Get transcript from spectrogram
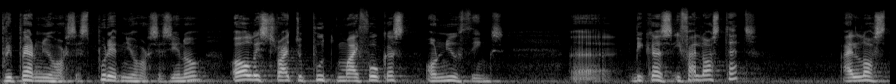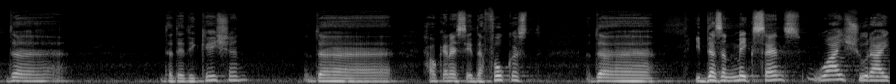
prepare new horses, put it new horses, you know. Always try to put my focus on new things. Uh, because if I lost that, I lost the, the dedication, the, how can I say, the focus, the, it doesn't make sense. Why should I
